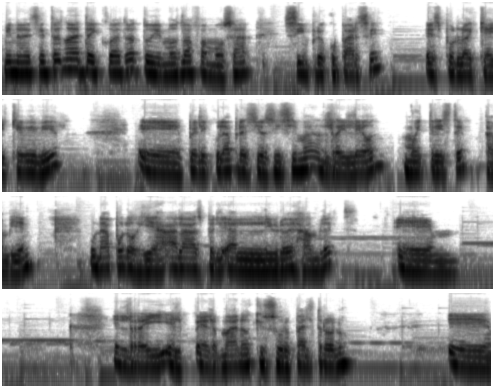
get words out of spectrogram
1994 tuvimos la famosa Sin preocuparse, es por lo que hay que vivir. Eh, película preciosísima, El Rey León, muy triste también. Una apología a las al libro de Hamlet. Eh, el rey, el hermano que usurpa el trono. Eh,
